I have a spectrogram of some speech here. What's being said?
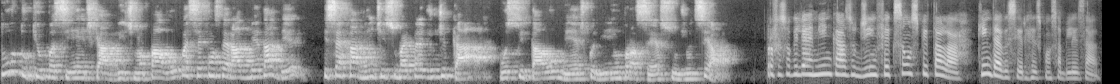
tudo que o paciente, que a vítima falou, vai ser considerado verdadeiro e certamente isso vai prejudicar o hospital ou o médico ali em um processo judicial. Professor Guilherme, em caso de infecção hospitalar, quem deve ser responsabilizado?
